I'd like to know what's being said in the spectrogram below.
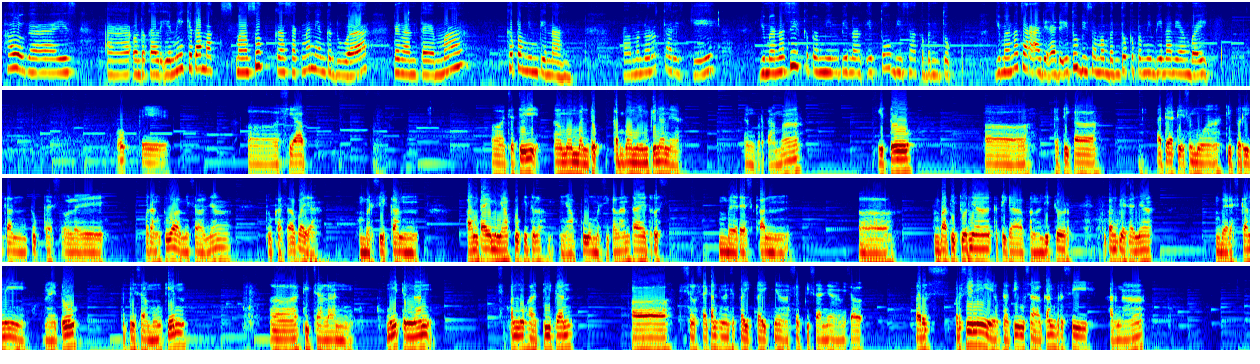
Halo guys, uh, untuk kali ini kita masuk ke segmen yang kedua dengan tema kepemimpinan. Uh, menurut Kak Rifki, gimana sih kepemimpinan itu bisa kebentuk? Gimana cara adik-adik itu bisa membentuk kepemimpinan yang baik? Oke, uh, siap. Uh, jadi uh, membentuk kepemimpinan ya yang pertama itu uh, ketika adik-adik semua diberikan tugas oleh orang tua misalnya tugas apa ya? Membersihkan lantai menyapu gitulah. Menyapu membersihkan lantai terus membereskan uh, tempat tidurnya ketika bangun tidur. Itu kan biasanya membereskan nih. Nah itu sebisa mungkin uh, di jalan ini dengan sepenuh hati dan uh, diselesaikan dengan sebaik-baiknya sebisanya. Misal harus bersih nih berarti usahakan bersih karena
